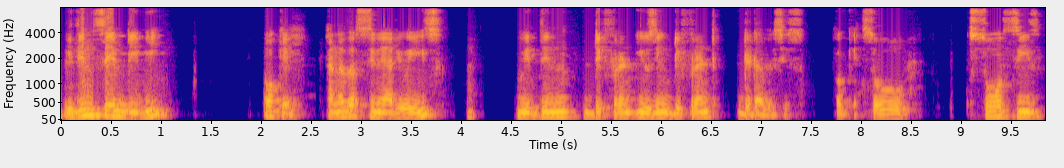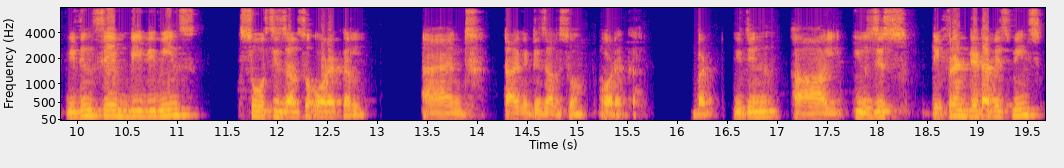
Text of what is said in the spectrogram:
within same DB. Okay, another scenario is within different using different databases. Okay so source is within same db means source is also oracle and target is also oracle. But within uh, uses different database means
